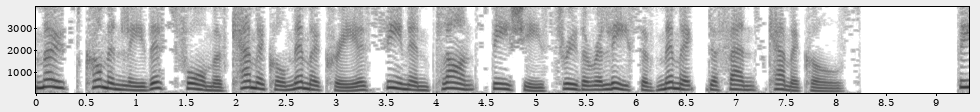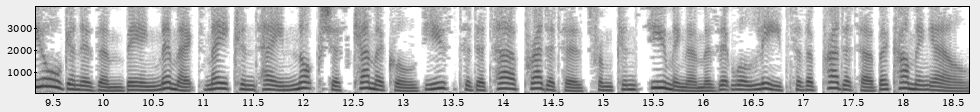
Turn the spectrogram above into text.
Most commonly this form of chemical mimicry is seen in plant species through the release of mimicked defense chemicals. The organism being mimicked may contain noxious chemicals used to deter predators from consuming them as it will lead to the predator becoming ill.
